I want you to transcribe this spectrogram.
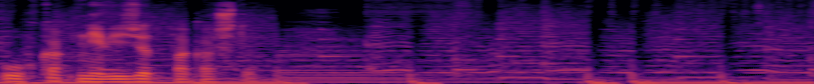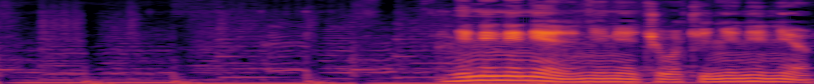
Фух, как мне везет пока что. Не-не-не-не, не-не, чуваки, не-не-не.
